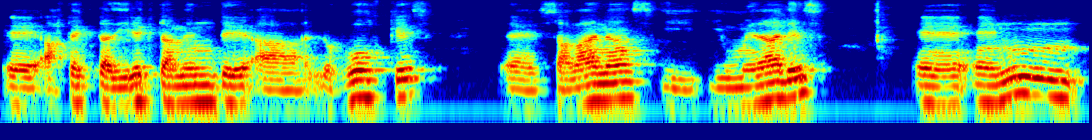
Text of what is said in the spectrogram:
eh, afecta directamente a los bosques, sabanas y, y humedales en un,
